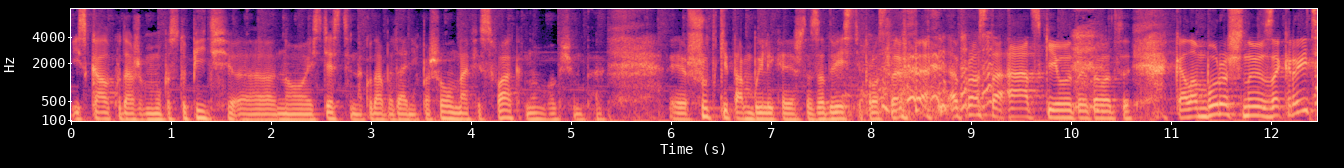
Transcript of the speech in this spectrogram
искал, куда же ему поступить, э, но, естественно, куда ботаник пошел, на физфак, ну, в общем-то, э, шутки там были, конечно, за 200, просто, просто адские вот это вот каламбурошную каламбурочную закрыть,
